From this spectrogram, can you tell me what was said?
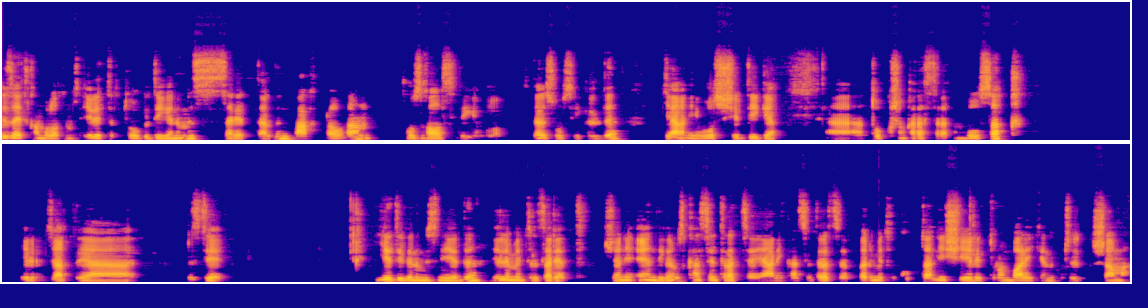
біз айтқан болатынбыз электр тогы дегеніміз зарядтардың бағытталған қозғалысы деген болады. Дәл сол секілді яғни осы жердегі ә, ток күшін қарастыратын болсақ ә, бізде е дегеніміз не еді? Элементар заряд және n дегеніміз концентрация. Яғни концентрация бір метр кубта неше электрон бар екенін көрсететін шама.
